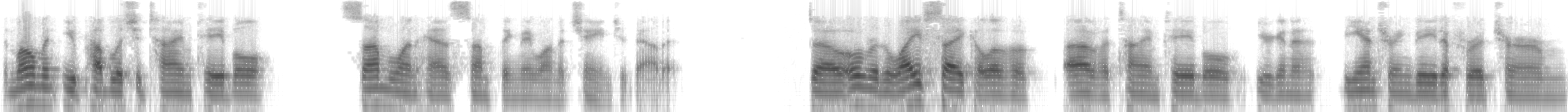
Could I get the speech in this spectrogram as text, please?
the moment you publish a timetable, someone has something they want to change about it. So over the life cycle of a of a timetable. You're going to be entering data for a term.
